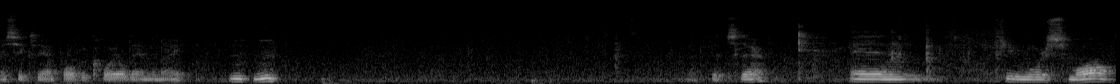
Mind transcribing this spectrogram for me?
Nice example of a coiled ammonite. Mm-hmm. Fits there. And a few more small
